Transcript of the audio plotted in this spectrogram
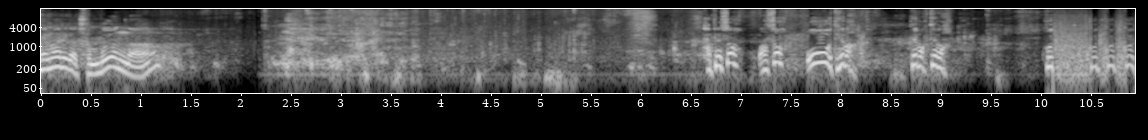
세 마리가 전부였나? 잡혔어? 왔어? 오 대박 대박 대박 굿 굿 굿 굿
